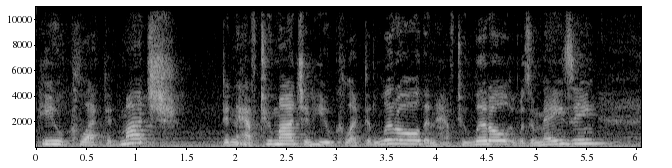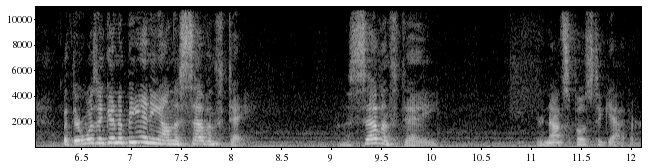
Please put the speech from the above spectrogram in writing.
he who collected much didn't have too much, and he who collected little didn't have too little. It was amazing. But there wasn't going to be any on the seventh day. On the seventh day, you're not supposed to gather,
